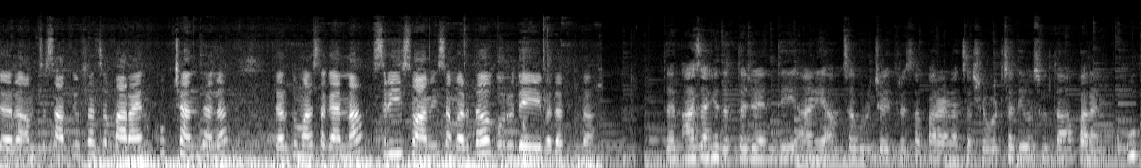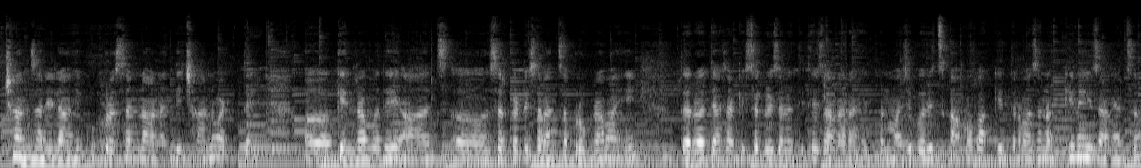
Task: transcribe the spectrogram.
तर आमचं सात दिवसाचं पारायण खूप छान झालं. तर तुम्हाला सगळ्यांना श्री स्वामी समर्थ गुरुदेव दत्त. तर आज आहे दत्त जयंती आणि आमचा गुरुचैत्रचा पारायणाचा शेवटचा दिवस होता. पारायण खूप छान झालेला आहे खूप प्रसन्न आनंदी छान वाटतंय. केंद्रामध्ये आज सरकटे सरांचा प्रोग्राम आहे. तर त्यासाठी सगळेजण तिथे जाणार आहेत. पण माझी बरीच कामं बाकी आहेत तर माझं नक्की नाही जाण्याचं.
